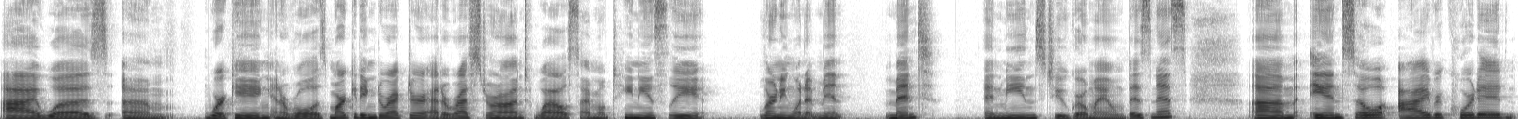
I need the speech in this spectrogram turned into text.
I was um, working in a role as marketing director at a restaurant while simultaneously learning what it meant meant and means to grow my own business. Um, and so I recorded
